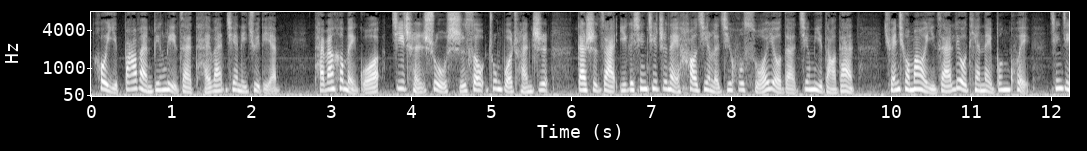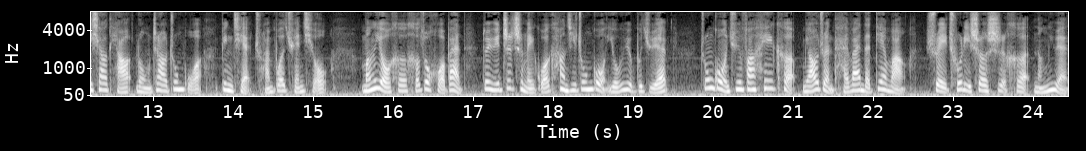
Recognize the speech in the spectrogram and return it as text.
后，以八万兵力在台湾建立据点。台湾和美国击沉数十艘中国船只，但是在一个星期之内耗尽了几乎所有的精密导弹。全球贸易在六天内崩溃，经济萧条笼罩中国，并且传播全球。盟友和合作伙伴对于支持美国抗击中共犹豫不决。中共军方黑客瞄准台湾的电网、水处理设施和能源。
